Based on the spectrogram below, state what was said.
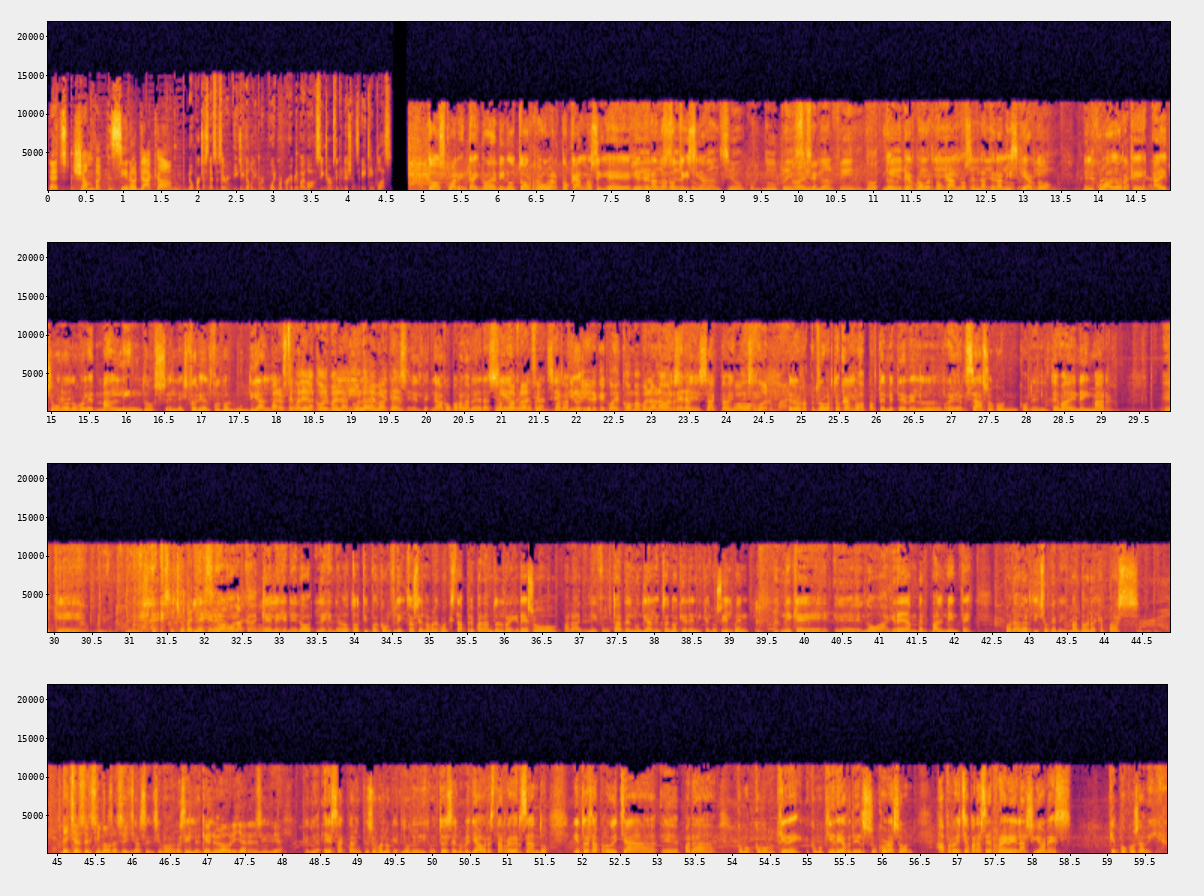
That's chumbacasino.com. No purchase necessary. BGW. Void were prohibited by law. See terms and conditions. 18 plus. 2.49 minutos, Roberto Carlos sigue generando Quiero tu noticia. canción con tu principio al fin. No, no, es Roberto Carlos, el lateral izquierdo, el jugador que ha hecho uno de los goles más lindos en la historia del fútbol mundial. Para usted, ¿El ¿cuál de es la- el gol el de la lindo, cola de Javier, vaca? ese? El de La Copa para mí- Confederación contra Francia. Francia. Para el mí, tiro libre que coge comba por el lado de la barrera. Exactamente. Ojo, sí. hermano. Pero Roberto Carlos, aparte de meter el reversazo con, con el tema de Neymar, eh, que, le generó, que le generó le generó todo tipo de conflictos el hombre como que está preparando el regreso para disfrutar del mundial entonces no quiere ni que lo silben ni que eh, lo agredan verbalmente por haber dicho que Neymar no era capaz De echarse encima a de Brasil. echarse encima a Brasil. Que no iba a brillar en el Mundial. que no- exactamente, eso fue lo que, lo que dijo. Entonces el hombre ya ahora está reversando y entonces aprovecha eh, para, como, como, quiere, como quiere abrir su corazón, aprovecha para hacer revelaciones que pocos sabían.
